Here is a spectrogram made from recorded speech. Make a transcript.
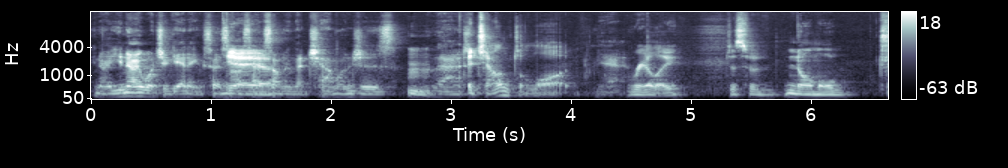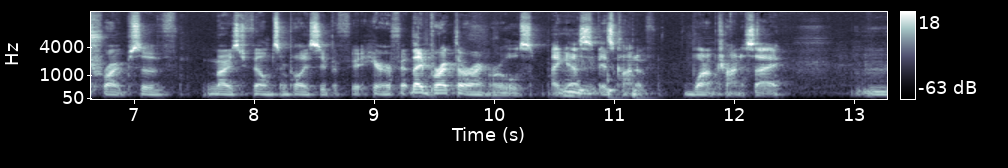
you know, you know what you're getting. So it's Yeah, nice to have yeah. something that challenges hmm. that. It challenged a lot. Yeah. Really, just for normal tropes of most films and probably superhero films. They broke their own rules. I hmm. guess is kind of what I'm trying to say. Hmm.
